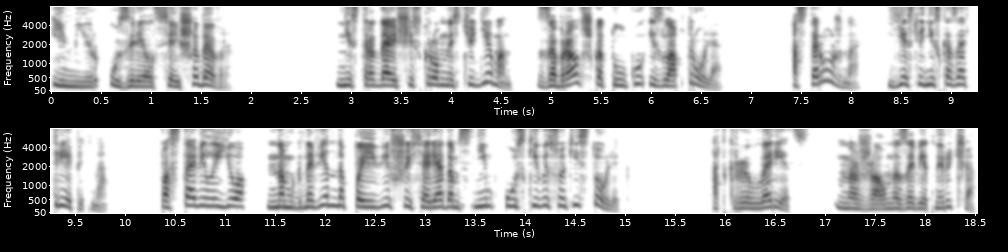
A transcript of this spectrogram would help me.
и мир узрел сей шедевр не страдающий скромностью демон забрал шкатулку из лап тролля. Осторожно, если не сказать трепетно, поставил ее на мгновенно появившийся рядом с ним узкий высокий столик. Открыл ларец, нажал на заветный рычаг.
